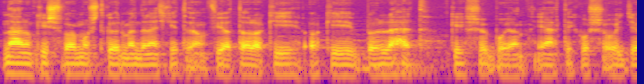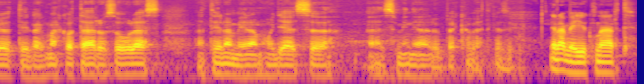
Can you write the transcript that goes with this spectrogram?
Nálunk is van most körmenden egy-két olyan fiatal, aki, akiből lehet később olyan játékos, hogy tényleg meghatározó lesz. Hát én remélem, hogy ez, ez minél előbb bekövetkezik. Reméljük, mert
